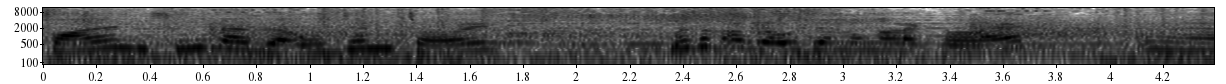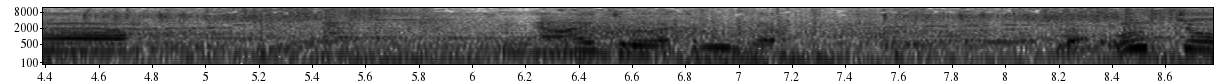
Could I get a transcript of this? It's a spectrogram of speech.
soalnya di sini kagak hujan coy. Masa kagak hujan lo ngelek-ngelek? Ya sinyalnya jelek kan enggak nggak lucu.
